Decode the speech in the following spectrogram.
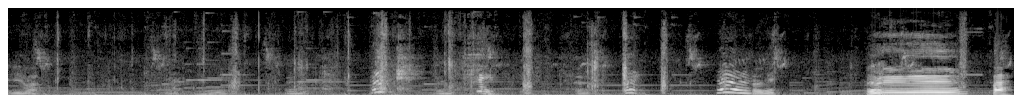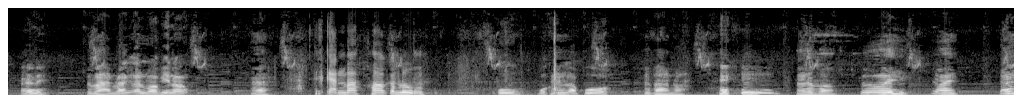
เอ้ว่ะเอ้ยเฮ้ยนี่เอ้ยไปเฮ้ยนี่ไปบ้านไปคือกันบ่พี่น้องฮะคือกันบ่พ่อกับลุงปูบ่คืออะปูไปบ้านวะไปแล้วบ่เอ้ยเอ้ยเอ้ย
